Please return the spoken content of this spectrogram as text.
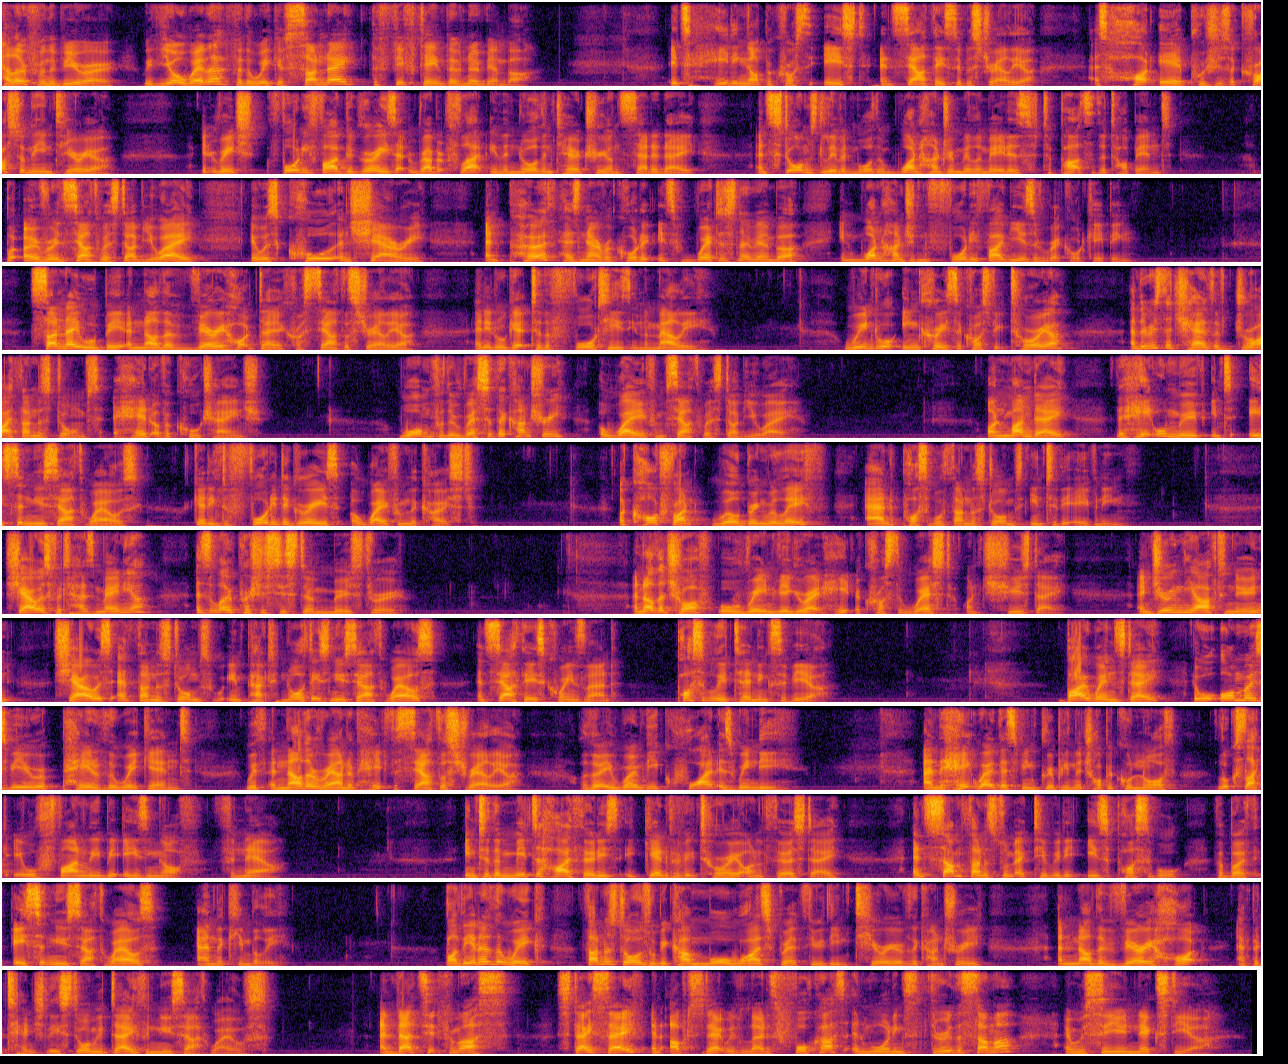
Hello from the Bureau with your weather for the week of Sunday, the 15th of November. It's heating up across the east and southeast of Australia as hot air pushes across from the interior. It reached 45 degrees at Rabbit Flat in the Northern Territory on Saturday, and storms delivered more than 100 millimetres to parts of the top end. But over in southwest WA, it was cool and showery, and Perth has now recorded its wettest November in 145 years of record keeping. Sunday will be another very hot day across South Australia, and it will get to the 40s in the Mallee. Wind will increase across Victoria, and there is the chance of dry thunderstorms ahead of a cool change. Warm for the rest of the country, away from southwest WA. On Monday, the heat will move into eastern New South Wales, getting to 40 degrees away from the coast. A cold front will bring relief and possible thunderstorms into the evening. Showers for Tasmania as the low pressure system moves through. Another trough will reinvigorate heat across the west on Tuesday, and during the afternoon, showers and thunderstorms will impact northeast New South Wales and southeast Queensland, possibly attending severe. By Wednesday, it will almost be a repeat of the weekend, with another round of heat for South Australia, although it won't be quite as windy. And the heat wave that's been gripping the tropical north looks like it will finally be easing off for now into the mid to high 30s again for Victoria on Thursday, and some thunderstorm activity is possible for both eastern New South Wales and the Kimberley. By the end of the week, thunderstorms will become more widespread through the interior of the country, and another very hot and potentially stormy day for New South Wales. And that's it from us. Stay safe and up to date with the latest forecasts and warnings through the summer, and we'll see you next year.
